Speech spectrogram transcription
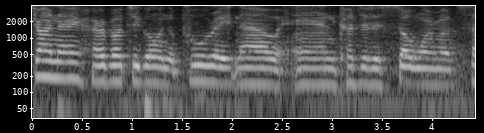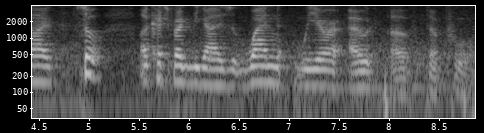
John and I are about to go in the pool right now and because it is so warm outside. So I'll catch back with you guys when we are out of the pool.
